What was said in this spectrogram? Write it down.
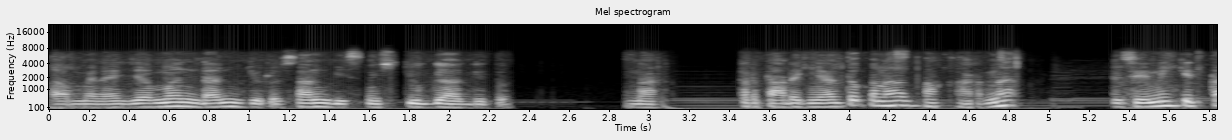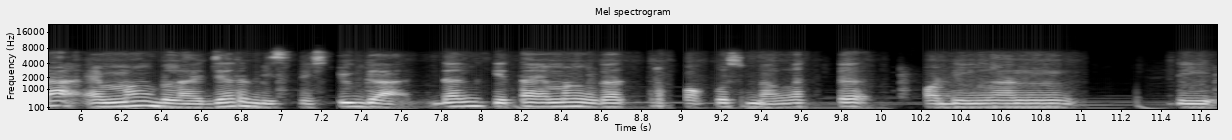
uh, manajemen dan jurusan bisnis juga gitu. Nah, tertariknya itu kenapa? Karena di sini kita emang belajar bisnis juga dan kita emang gak terfokus banget ke codingan di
